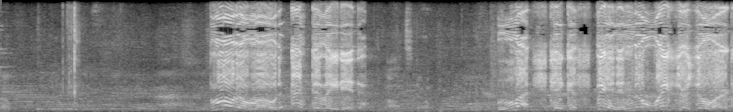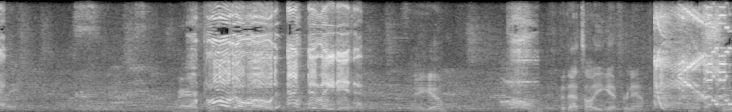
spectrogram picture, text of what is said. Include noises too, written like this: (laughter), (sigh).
Nope. Moto mode activated. Oh, that's dope. Let's take a spin in the Racer Zord. American. Moto mode activated. there you go. But that's all you get for now. (laughs)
